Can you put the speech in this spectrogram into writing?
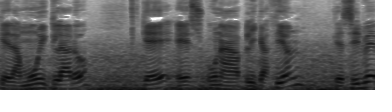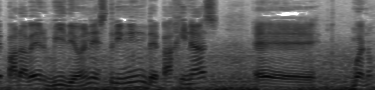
queda muy claro que es una aplicación que sirve para ver vídeo en streaming de páginas, eh, bueno,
